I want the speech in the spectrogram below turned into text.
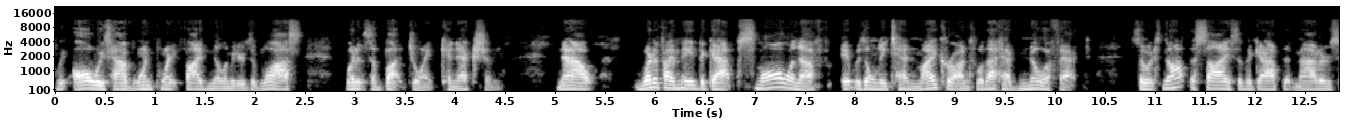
we always have 1.5 millimeters of loss when it's a butt joint connection. Now, what if I made the gap small enough, it was only 10 microns? Well, that had no effect. So it's not the size of the gap that matters.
